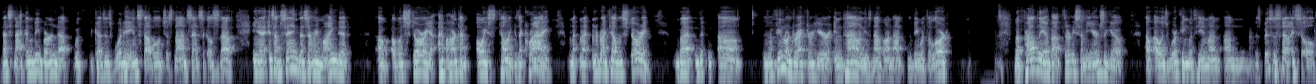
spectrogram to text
that's not going to be burned up with because it's wood, hay, and stubble, just nonsensical stuff. You know, as I'm saying this, I'm reminded of, of a story I have a hard time always telling because I cry whenever I tell the story. But the, uh, there's a funeral director here in town. He's now gone on to be with the Lord. But probably about 30 some years ago, I, I was working with him on, on this business that I sold.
